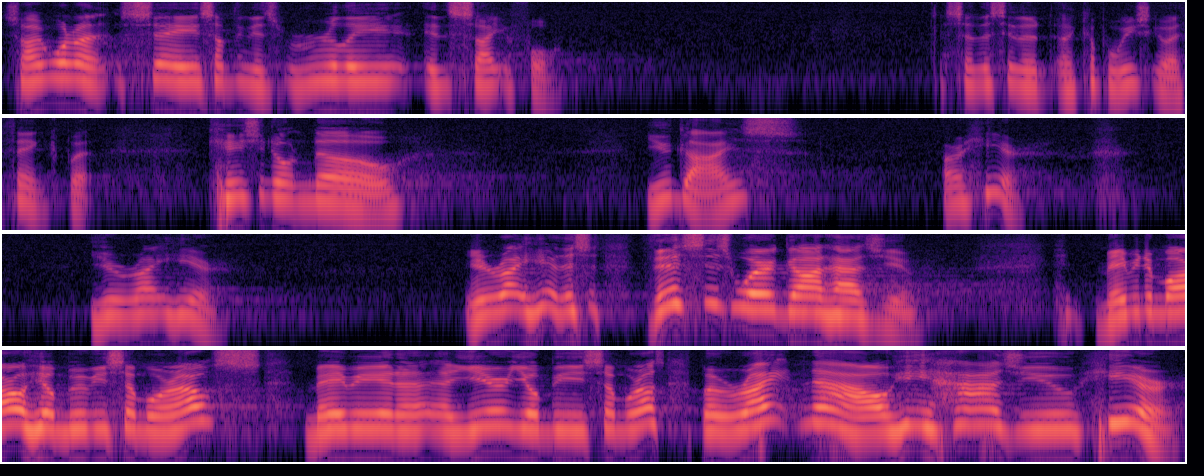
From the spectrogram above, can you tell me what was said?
So I want to say something that's really insightful. I said this a couple weeks ago, I think, but in case you don't know, you guys are here. You're right here. You're right here. This is, this is where God has you. Maybe tomorrow he'll move you somewhere else. Maybe in a, a year you'll be somewhere else. But right now he has you here.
